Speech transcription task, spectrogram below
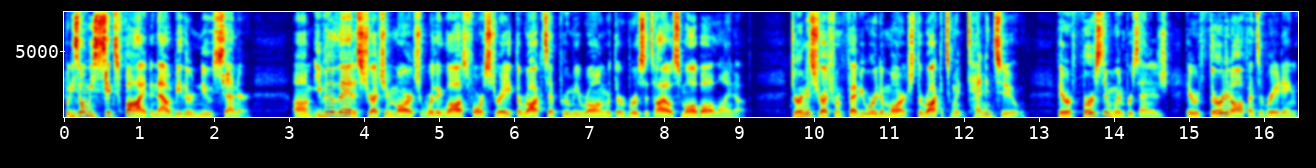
but he's only 6'5, and that would be their new center. Um, even though they had a stretch in March where they lost four straight, the Rockets have proved me wrong with their versatile small ball lineup. During a stretch from February to March, the Rockets went 10 and 2. They were first in win percentage, they were third in offensive rating,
